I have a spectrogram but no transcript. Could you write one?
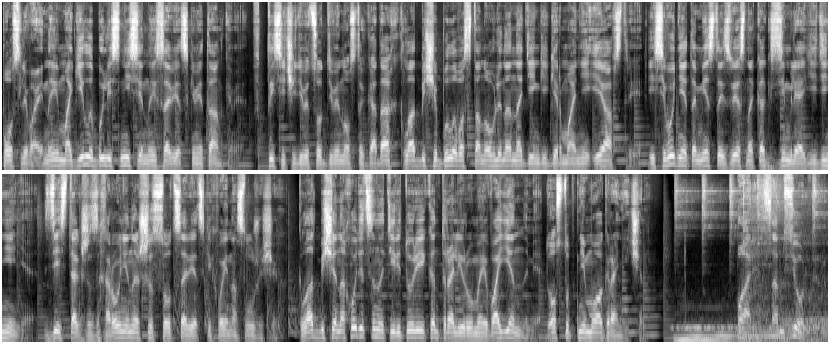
После войны могилы были снесены советскими танками. В 1990-х годах кладбище было восстановлено на деньги Германии и Австрии. И сегодня это место известно как «Земля единения». Здесь также захоронено 600 советских военнослужащих. Кладбище находится на территории, контролируемой военными. Доступ к нему ограничен. Парень Самсервер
